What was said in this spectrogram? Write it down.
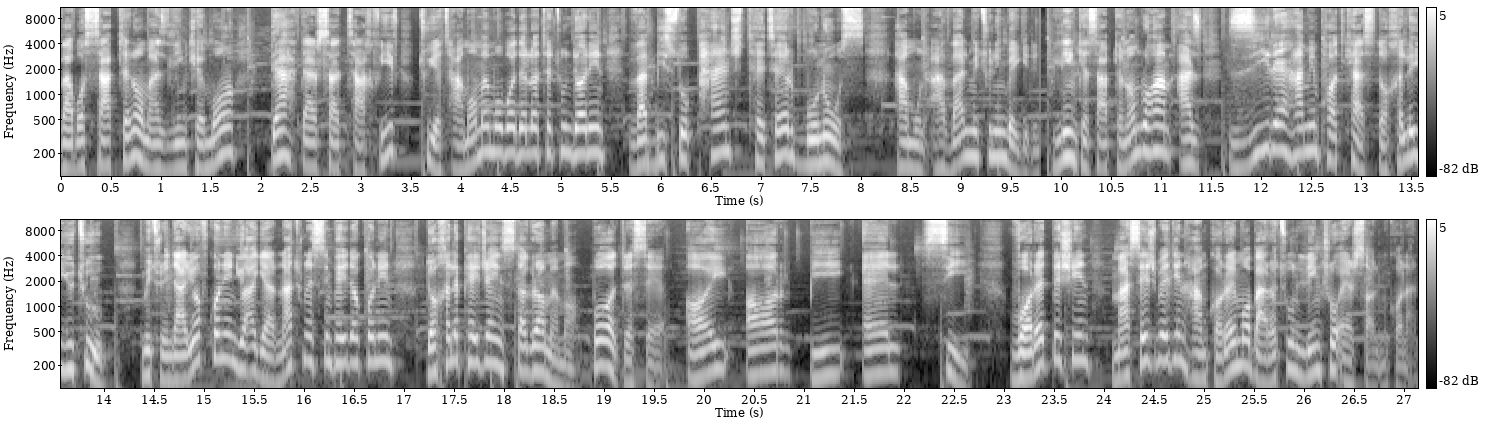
و با ثبت نام از لینک ما 10 درصد تخفیف توی تمام مبادلاتتون دارین و 25 تتر bonus. همون اول می‌تونین بگیرین. لینک ثبت نام رو هم از زیر همین پادکست داخل یوتیوب می‌تونین دریافت کنین یا اگر نتونستین پیدا کنین داخل پیج اینستاگرام ما با آدرس IRBLC وارد بشین message بدین همکارای ما براتون لینک رو ارسال می‌کنن.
